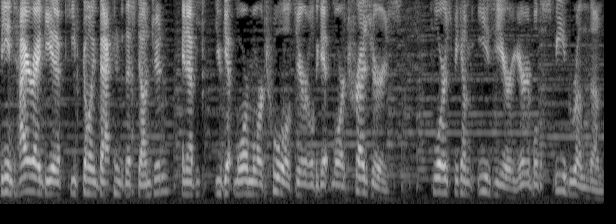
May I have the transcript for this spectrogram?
the entire idea of keep going back into this dungeon, and if you get more and more tools, you're able to get more treasures. Floors become easier, you're able to speed run them.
